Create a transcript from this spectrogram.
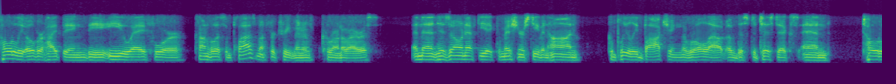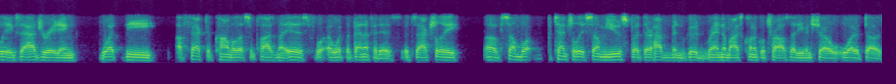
totally overhyping the EUA for convalescent plasma for treatment of coronavirus. And then his own FDA commissioner, Stephen Hahn, completely botching the rollout of the statistics and totally exaggerating what the effect of convalescent plasma is, for, what the benefit is. It's actually of somewhat potentially some use, but there haven't been good randomized clinical trials that even show what it does.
